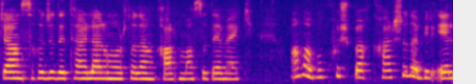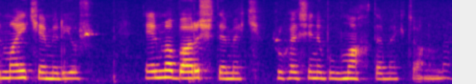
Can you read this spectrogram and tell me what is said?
can sıkıcı detayların ortadan kalkması demek. Ama bu kuş bak karşıda bir elmayı kemiriyor. Elma barış demek, ruh eşini bulmak demek canım ben.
